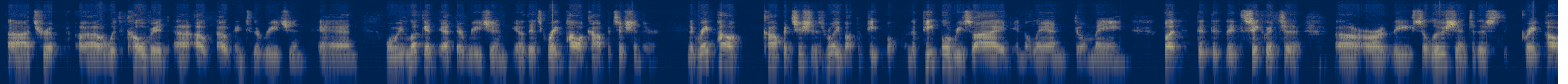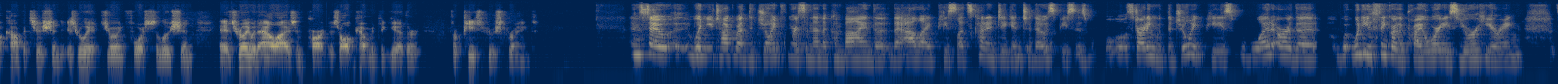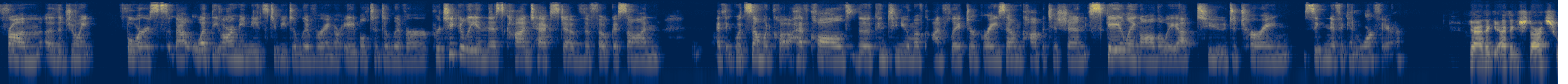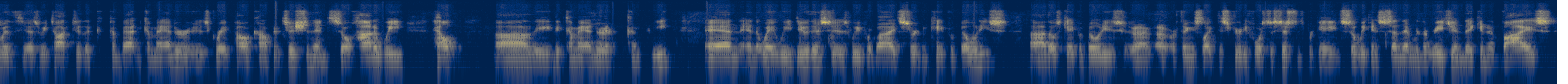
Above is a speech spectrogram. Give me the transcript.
uh, trip uh, with COVID uh, out out into the region, and when we look at, at the region, you know, there's great power competition there. And the great power competition is really about the people, and the people reside in the land domain. But the, the, the secret to uh, or the solution to this great power competition is really a joint force solution, and it's really with allies and partners all coming together for peace through strength. And so uh, when you talk about the joint force and then the combined, the, the allied piece, let's kind of dig into those pieces. Starting with the joint piece, what are the, what do you think are the priorities you're hearing from uh, the joint force about what the Army needs to be delivering or able to deliver, particularly in this context of the focus on, I think what some would call, have called the continuum of conflict or gray zone competition, scaling all the way up to deterring significant warfare? Yeah, I think I think it starts with as we talk to the combatant commander is great power competition, and so how do we help uh, the the commander compete? And and the way we do this is we provide certain capabilities. Uh, those capabilities uh, are things like the Security Force Assistance Brigades. So we can send them to the region. They can advise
